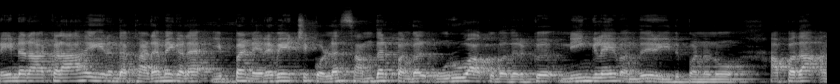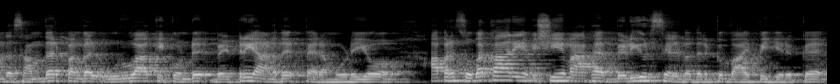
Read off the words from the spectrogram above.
நீண்ட நாட்களாக இருந்த கடமைகளை இப்போ நிறைவேற்றி கொள்ள சந்தர்ப்பங்கள் உருவாக்குவதற்கு நீங்களே வந்து இது பண்ணணும். அப்போ தான் அந்த சந்தர்ப்பங்கள் உருவாக்கி கொண்டு வெற்றியானது பெற முடியும். அப்புறம் சுபகாரிய விஷயமாக வெளியூர் செல்வதற்கு வாய்ப்பு இருக்குது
